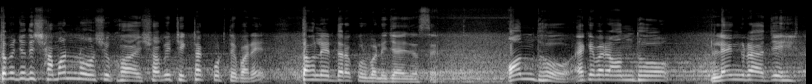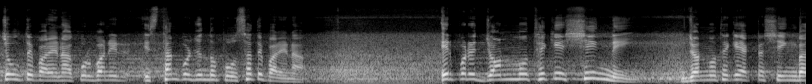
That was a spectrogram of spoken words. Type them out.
তবে যদি সামান্য অসুখ হয়, সবই ঠিকঠাক করতে পারে, তাহলে এর দ্বারা কোরবানি জায়েজ আছে। অন্ধ, একেবারে অন্ধ ল্যাংরা যে চলতে পারে না, কোরবানির স্থান পর্যন্ত পৌঁছাতে পারে না। এরপরে জন্ম থেকে শিং নেই। জন্ম থেকে একটা শিং বা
